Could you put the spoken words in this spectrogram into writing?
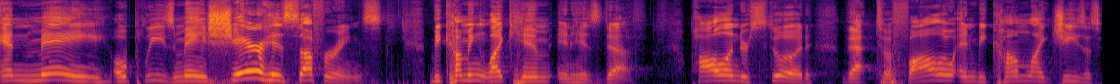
and may, oh please, may share his sufferings, becoming like him in his death. Paul understood that to follow and become like Jesus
